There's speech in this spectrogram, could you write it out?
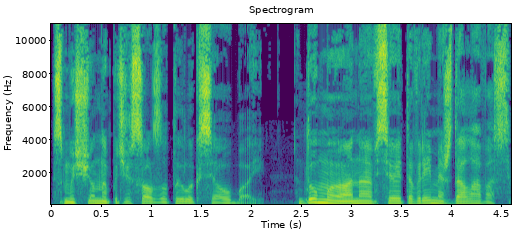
Смущенно почесал затылок Сяо Бай. «Думаю, она все это время ждала вас».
